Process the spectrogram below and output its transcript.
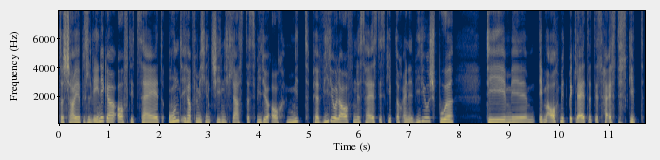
da schaue ich ein bisschen weniger auf die Zeit und ich habe für mich entschieden, ich lasse das Video auch mit per Video laufen. Das heißt, es gibt auch eine Videospur, die mir eben auch mit begleitet. Das heißt, es gibt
